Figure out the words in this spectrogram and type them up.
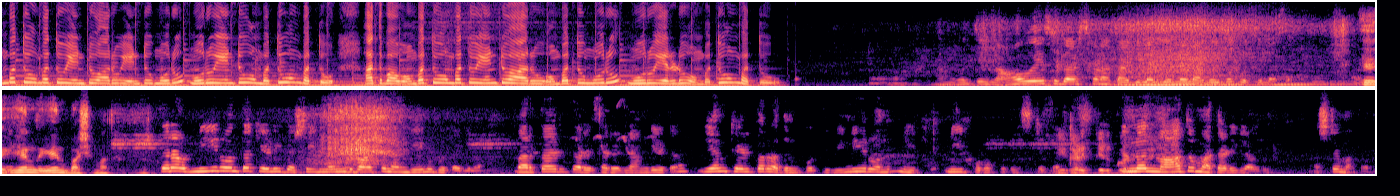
ಒಂಬತ್ತು ಒಂಬತ್ತು ಎಂಟು ಆರು ಎಂಟು ಮೂರು ಮೂರು ಎಂಟು ಒಂಬತ್ತು ಒಂಬತ್ತು ಅಥವಾ ಒಂಬತ್ತು ಒಂಬತ್ತು ಎಂಟು ಆರು ಒಂಬತ್ತು ಮೂರು ಮೂರು ಎರಡು ಒಂಬತ್ತು ಒಂಬತ್ತು. ನಮಗಂತೂ ನಾವೇ ಸುಧಾರಿಸ್ಕೊಳಕ್ಕಾಗಿಲ್ಲ. ಎಲ್ಲೆಲ್ಲ ಆಗೋಯ್ತೋ ಗೊತ್ತಿಲ್ಲ ಸರ್. ಏನು ಏನ್ ಭಾಷೆ ಮಾತಾಡ್ತಿದ್ರು ಸರ್ ಅವ್ರು ನೀರು ಅಂತ ಕೇಳಿದಷ್ಟೇ ಇನ್ನೊಂದು ಭಾಷೆ ನನಗೇನು ಗೊತ್ತಾಗಿಲ್ಲ. ಬರ್ತಾ ಇರ್ತಾರೆ ಸರ್ ಇಲ್ಲಿ ಅಂಗಡಿ ಹತ್ರ. ಏನು ಕೇಳ್ತಾರೋ ಅದನ್ನ ಕೊಡ್ತೀವಿ. ನೀರು ಅಂದ್ರೆ ನೀರು. ನೀರು ಕೊಡೋಕೆ ಕೊಡಿ ಅಷ್ಟೇ ಸರ್. ಇನ್ನೊಂದು ಮಾತು ಮಾತಾಡಿಲ್ಲ ಅವರು. ಅಷ್ಟೇ ಮಾತಾಡಿ.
